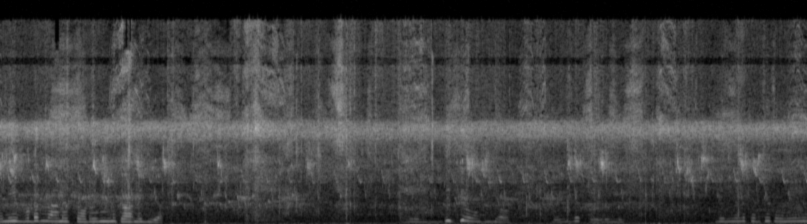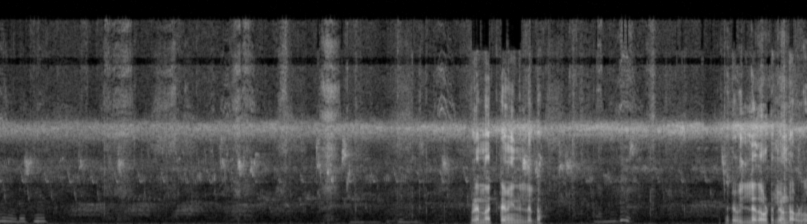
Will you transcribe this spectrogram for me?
ഇനി ഇവിടെ നിന്നാണ് തുടർന്ന് കാണുക. ഇന്നലെ പിടിച്ച തുണിയൊന്നും ഇവിടേക്ക് ഇവിടെ ഒന്നും ഒറ്റ മീനില്ലല്ലോ. ഇതൊക്കെ വില്ല തോട്ടിലേ ഉണ്ടാവുള്ളൂ.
